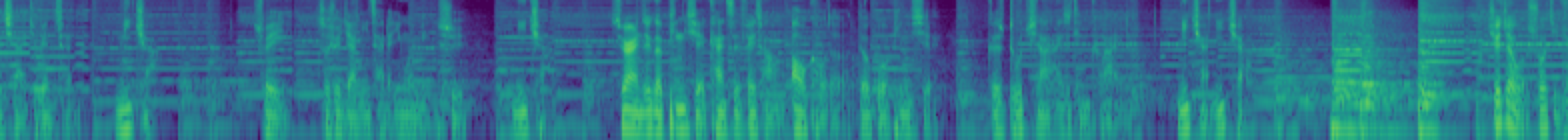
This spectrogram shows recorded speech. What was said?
合起来就变成 Nietzsche，所以哲学家尼采的英文名是 Nietzsche。虽然这个拼写看似非常拗口的德国拼写，可是读起来还是挺可爱的。Nietzsche Nietzsche。接着我说几句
